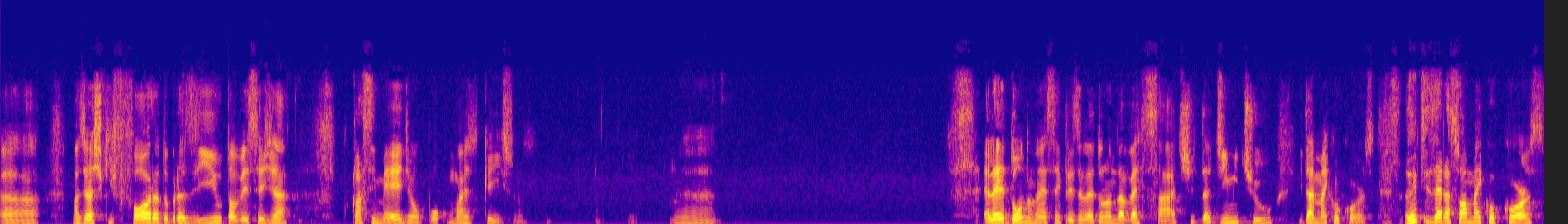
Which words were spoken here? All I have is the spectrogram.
Uh, mas eu acho que fora do Brasil talvez seja classe média um pouco mais do que isso. Né? Uh, Ela é dona, né? Essa empresa ela é dona da Versace, da Jimmy Choo e da Michael Kors. Antes era só a Michael Kors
